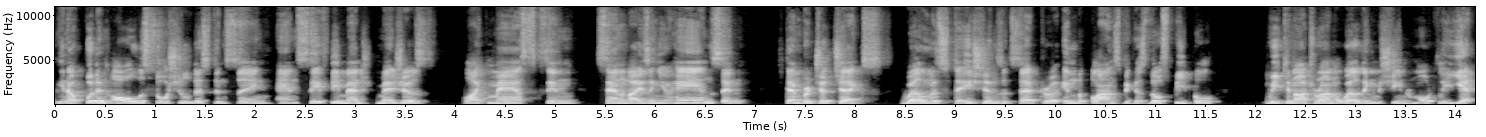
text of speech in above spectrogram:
you know, put in all the social distancing and safety me- measures like masks and sanitizing your hands and temperature checks, wellness stations, etc., in the plants because those people we cannot run a welding machine remotely yet.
